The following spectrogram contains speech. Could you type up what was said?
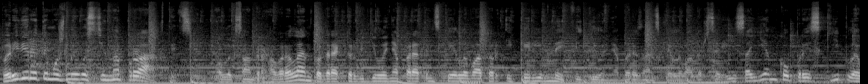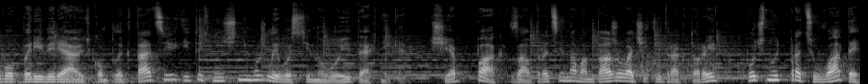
Перевірити можливості на практиці. Олександр Гавриленко, директор відділення Перетинський елеватор і керівник відділення Березанський елеватор Сергій Саєнко прискіпливо перевіряють комплектацію і технічні можливості нової техніки. Ще пак завтра ці навантажувачі і трактори почнуть працювати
